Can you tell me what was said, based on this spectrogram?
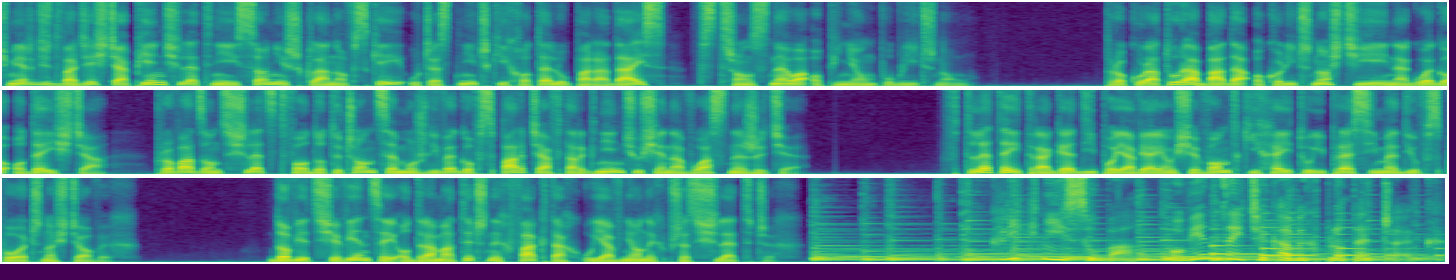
Śmierć 25-letniej Soni Szklanowskiej, uczestniczki hotelu Paradise, wstrząsnęła opinią publiczną. Prokuratura bada okoliczności jej nagłego odejścia, prowadząc śledztwo dotyczące możliwego wsparcia w targnięciu się na własne życie. W tle tej tragedii pojawiają się wątki hejtu i presji mediów społecznościowych. Dowiedz się więcej o dramatycznych faktach ujawnionych przez śledczych. Kliknij suba po więcej ciekawych ploteczek.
